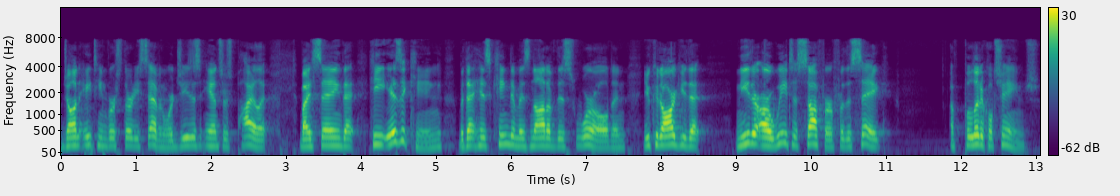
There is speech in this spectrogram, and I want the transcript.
John 18, verse 37, where Jesus answers Pilate by saying that he is a king, but that his kingdom is not of this world. And you could argue that neither are we to suffer for the sake of political change.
